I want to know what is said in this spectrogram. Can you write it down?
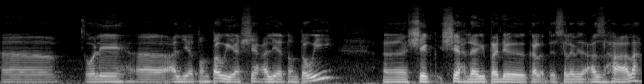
uh, oleh uh, Ali At-Tantawi ya, Syekh Ali At-Tantawi uh, syekh, syekh daripada kalau tak salah Azhar lah.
